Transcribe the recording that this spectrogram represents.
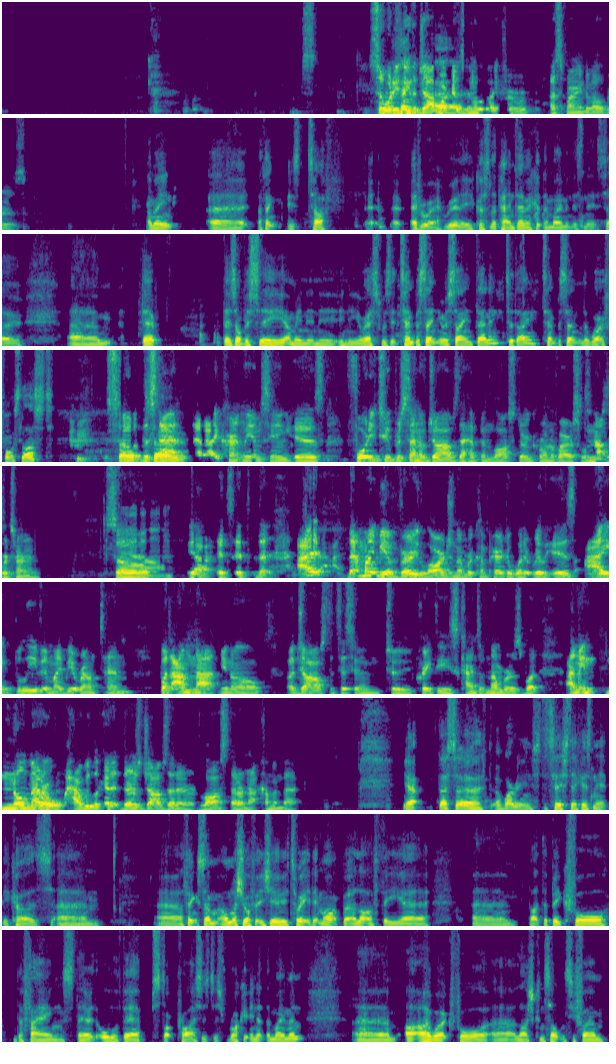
So, what do you think, think, the job market uh, is going to look like for aspiring developers? I mean, uh, I think it's tough everywhere, really, because of the pandemic at the moment, isn't it? So, um, there, there's obviously, I mean, in the in the US, was it ten percent you were saying, Danny, today? Ten percent of the workforce lost. So the So- stat that I currently am seeing is 42% of jobs that have been lost during coronavirus will not return. So Um, yeah, it's it's that I that might be a very large number compared to what it really is. I believe it might be around 10, but I'm not, you know, a job statistician to create these kinds of numbers, but I mean, no matter how we look at it, there's jobs that are lost that are not coming back. Yeah, that's a, a worrying statistic, isn't it? Because um, uh, I think some, I'm not sure if it was you tweeted it, Mark, but a lot of the, uh, um, like the big four, the FAANGs, they're, all of their stock prices just rocketing at the moment. Um, I, I work for a large consultancy firm.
